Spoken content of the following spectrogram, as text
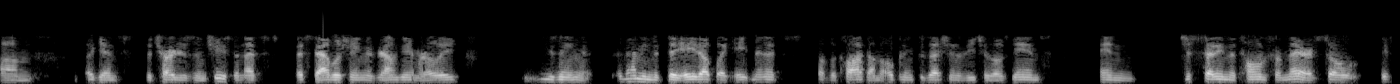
um, against the Chargers and Chiefs, and that's establishing a ground game early, using, I mean, they ate up like eight minutes of the clock on the opening possession of each of those games and just setting the tone from there. So if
